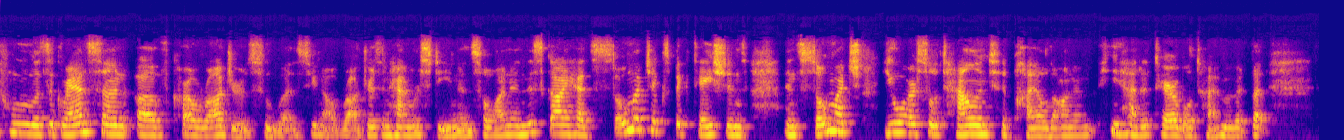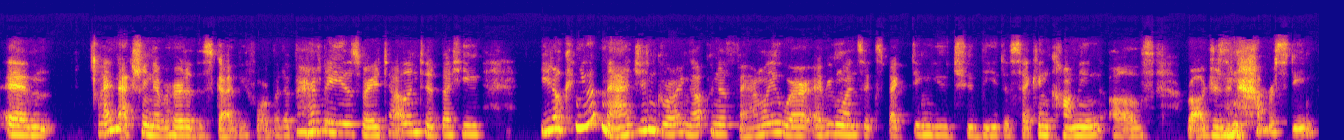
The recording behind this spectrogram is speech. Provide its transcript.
who was the grandson of Carl Rogers, who was, you know, Rodgers and Hammerstein and so on. And this guy had so much expectations and so much, you are so talented piled on him. He had a terrible time of it. But um, I had actually never heard of this guy before, but apparently he is very talented. But he, you know, can you imagine growing up in a family where everyone's expecting you to be the second coming of Rodgers and Hammerstein?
